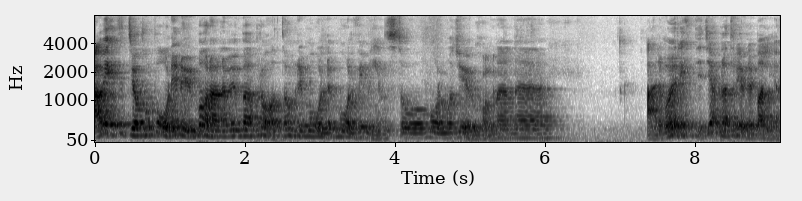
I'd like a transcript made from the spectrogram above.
Jag vet inte, jag kom på det nu bara när vi började prata om det. Mål, mål vi minst och mål mot Djurgården. Men ja, det var en riktigt jävla trevlig balja.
